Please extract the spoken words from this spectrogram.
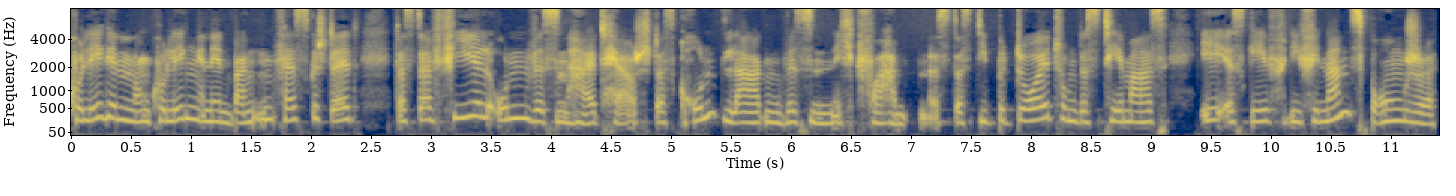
Kolleginnen und Kollegen in den Banken festgestellt, dass da viel Unwissenheit herrscht, dass Grundlagenwissen nicht vorhanden ist, dass die Bedeutung des Themas ESG für die Finanzbranche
